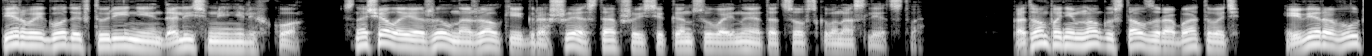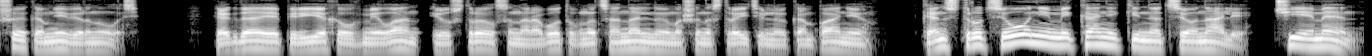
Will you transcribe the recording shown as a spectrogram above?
Первые годы в Турине дались мне нелегко. Сначала я жил на жалкие гроши, оставшиеся к концу войны от отцовского наследства. Потом понемногу стал зарабатывать, и вера в лучшее ко мне вернулась. Когда я переехал в Милан и устроился на работу в национальную машиностроительную компанию «Конструкциони механики национали» CMN,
